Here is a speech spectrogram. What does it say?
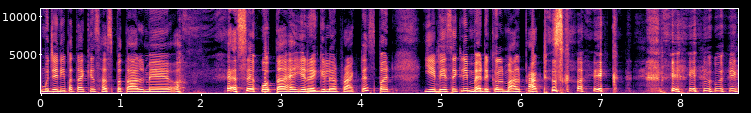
मुझे नहीं पता किस अस्पताल में ऐसे होता है ये रेगुलर प्रैक्टिस बट ये बेसिकली मेडिकल माल प्रैक्टिस का एक एक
